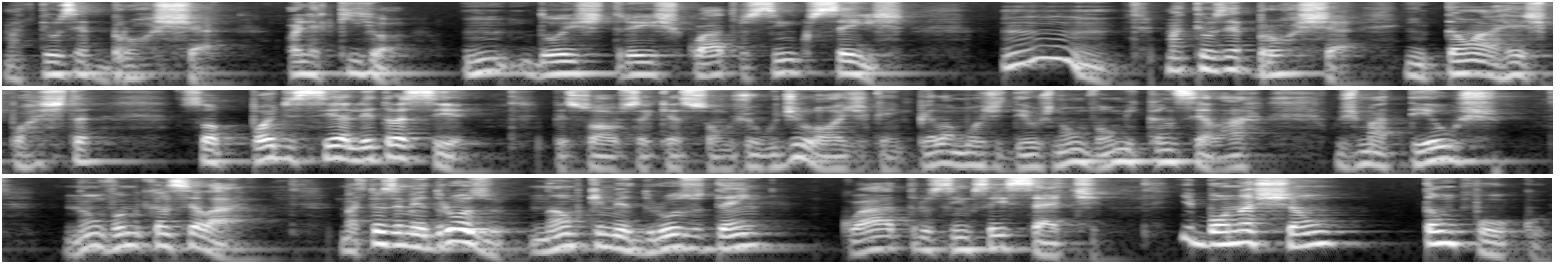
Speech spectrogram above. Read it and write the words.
Mateus é brocha. Olha aqui, ó. Um, dois, três, quatro, cinco, seis. Hum, Mateus é brocha. Então a resposta só pode ser a letra C. Pessoal, isso aqui é só um jogo de lógica, hein? Pelo amor de Deus, não vão me cancelar. Os Mateus não vão me cancelar. Mateus é medroso? Não, porque medroso tem 4, 5, 6, 7. E bonachão, tampouco.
